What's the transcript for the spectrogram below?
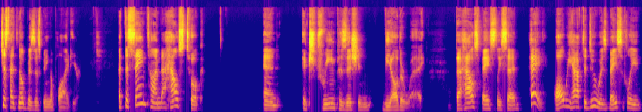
just has no business being applied here. At the same time, the House took an extreme position the other way. The House basically said, hey, all we have to do is basically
